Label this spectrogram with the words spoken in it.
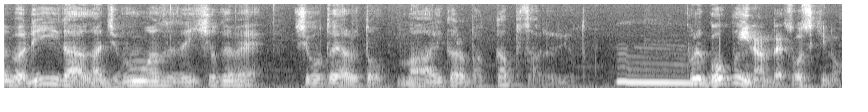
えばリーダーが自分を忘れて一生懸命仕事やると周りからバックアップされるよと。うん。これ極意なんだよ組織の。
